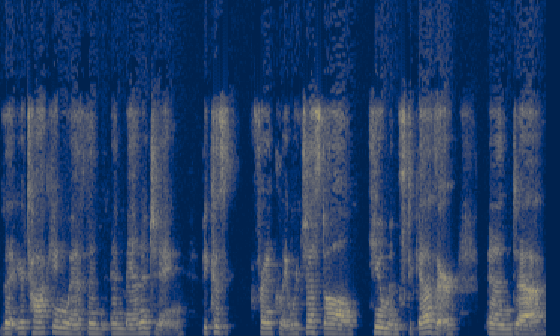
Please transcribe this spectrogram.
that you're talking with and, and managing because frankly we're just all humans together and uh,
